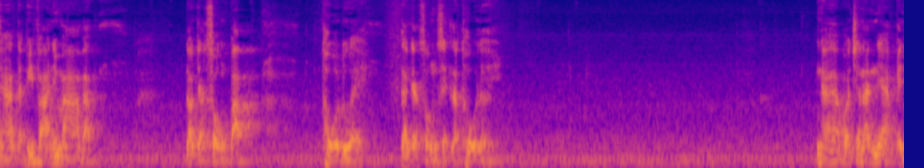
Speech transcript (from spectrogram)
นะแต่พี่ฟ้านี่มาแบบนอกจากส่งปั๊บโทรด้วย หลังจากส่งเสร็จแล้วโทรเลยนะฮะเพราะฉะนั้นเนี่ยเป็น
